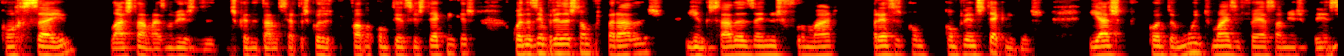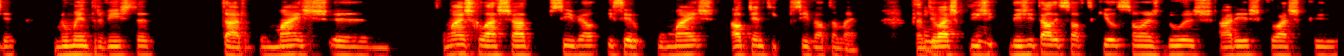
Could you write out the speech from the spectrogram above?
com receio, lá está mais uma vez, de descandidatarmos certas coisas porque faltam competências técnicas, quando as empresas estão preparadas e interessadas em nos formar para essas componentes técnicas. E acho que conta muito mais, e foi essa a minha experiência, numa entrevista estar o mais, uh, o mais relaxado possível e ser o mais autêntico possível também. Portanto, sim, eu acho que dig digital e soft skills são as duas áreas que eu acho que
